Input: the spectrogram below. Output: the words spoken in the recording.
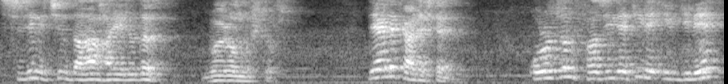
sizin için daha hayırlıdır buyurulmuştur. Değerli kardeşlerim, orucun faziletiyle ilgili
